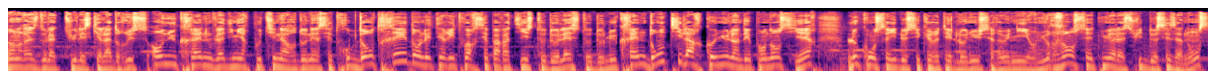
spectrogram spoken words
Dans le reste de l'actu, l'escalade russe en Ukraine, Vladimir Poutine a ordonné à ses troupes d'entrer dans les territoires séparatistes de l'Est de l'Ukraine, dont il a reconnu l'indépendance hier. Le Conseil de sécurité de l'ONU s'est réuni en urgence cette nuit à la suite de ces annonces.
